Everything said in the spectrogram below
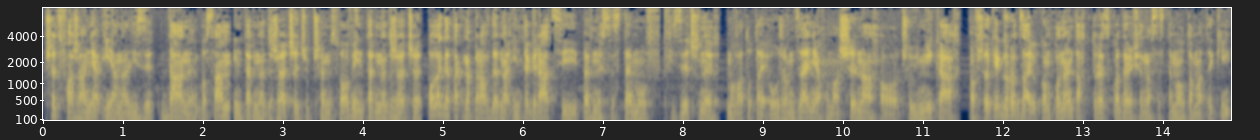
przetwarzania i analizy danych, bo sam internet rzeczy czy przemysłowy internet rzeczy polega tak naprawdę na integracji pewnych systemów fizycznych, mowa tutaj o urządzeniach, o maszynach, o czujnikach, o wszelkiego rodzaju komponentach, które składają się na system automatyki,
